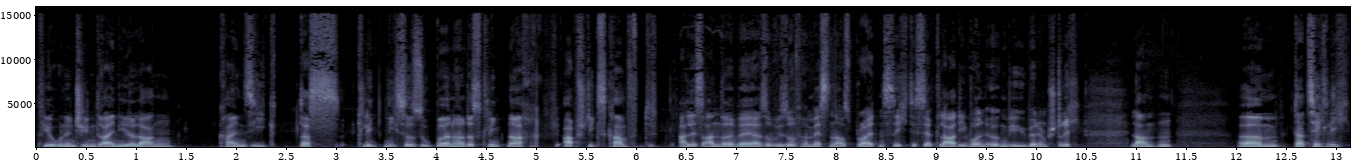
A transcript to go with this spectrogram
vier Unentschieden, drei Niederlagen, kein Sieg das klingt nicht so super, ne? Das klingt nach Abstiegskampf. Alles andere wäre ja sowieso vermessen aus Brightons Sicht, ist ja klar, die wollen irgendwie über dem Strich landen. Ähm, tatsächlich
